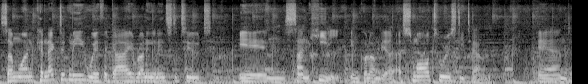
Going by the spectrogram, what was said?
someone connected me with a guy running an institute in San Gil in Colombia, a small touristy town. And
